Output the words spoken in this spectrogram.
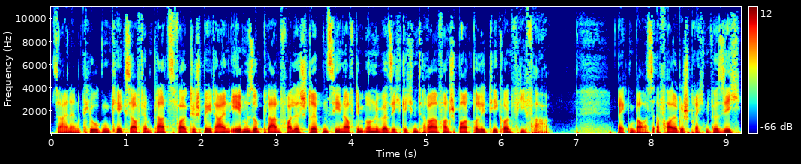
Seinen klugen Kicks auf dem Platz folgte später ein ebenso planvolles Strippenziehen auf dem unübersichtlichen Terrain von Sportpolitik und FIFA. Beckenbauers Erfolge sprechen für sich.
